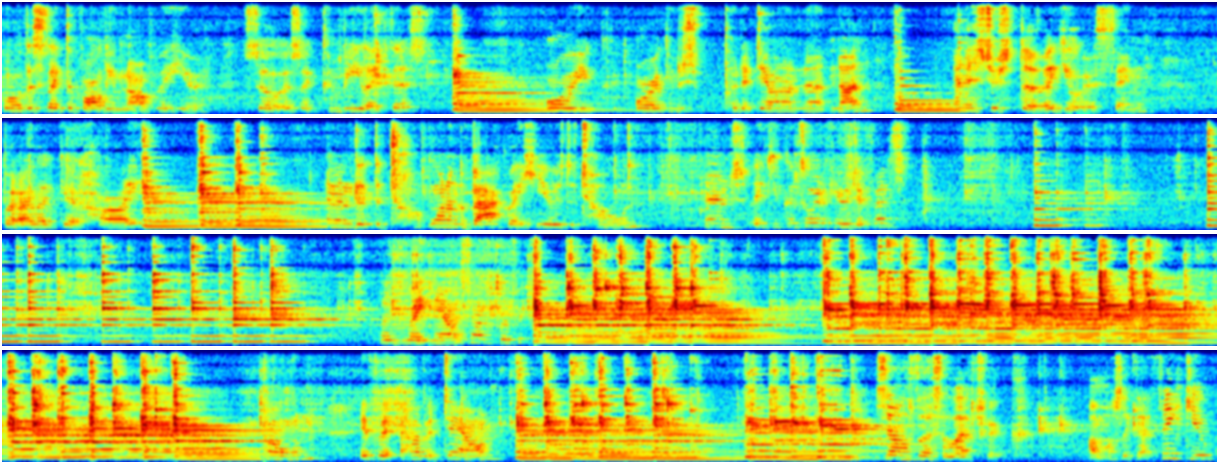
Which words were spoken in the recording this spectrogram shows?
Well, this is like the volume knob right here. So it's like can be like this. Or you or I can just put it down on none. And it's just the regular thing. But I like it high. And then the, the one on the back right here is the tone. And like you can sort of hear a difference right now it sounds perfect if it have it down, sounds less electric. Almost like that. Thank you.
